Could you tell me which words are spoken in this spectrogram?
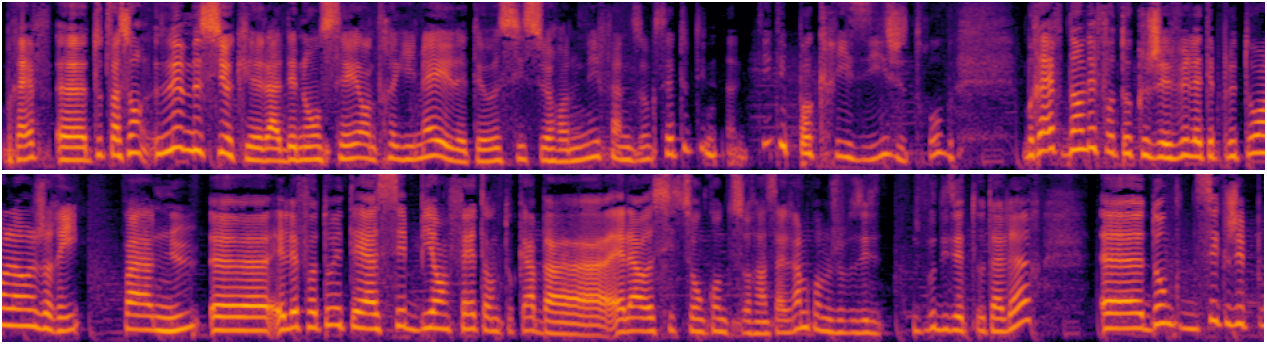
Bref, euh, de toute façon, le monsieur qui l'a dénoncé, entre guillemets, il était aussi sur OnlyFans. Donc c'est toute une, une petite hypocrisie, je trouve. Bref, dans les photos que j'ai vues, elle était plutôt en lingerie, pas nue. Euh, et les photos étaient assez bien faites. En tout cas, bah, elle a aussi son compte sur Instagram, comme je vous, ai- je vous disais tout à l'heure. Euh, donc, ce que j'ai pu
